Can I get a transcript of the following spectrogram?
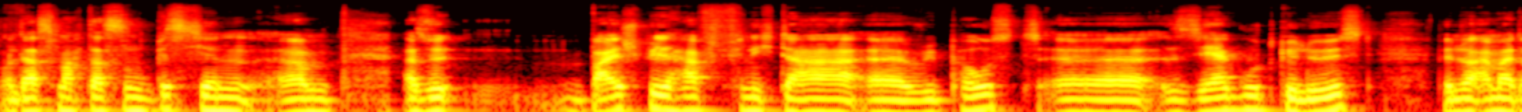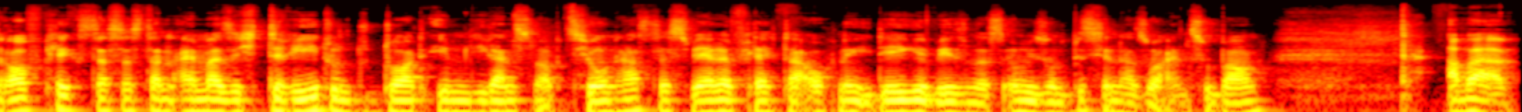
Und das macht das ein bisschen, ähm, also beispielhaft finde ich da äh, Repost äh, sehr gut gelöst. Wenn du einmal draufklickst, dass es dann einmal sich dreht und du dort eben die ganzen Optionen hast. Das wäre vielleicht da auch eine Idee gewesen, das irgendwie so ein bisschen da so einzubauen. Aber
